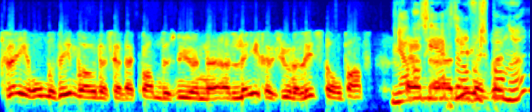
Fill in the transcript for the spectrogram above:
200 inwoners. En daar kwam dus nu een, een leger journalisten op af. Ja, was hij echt overspannen?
